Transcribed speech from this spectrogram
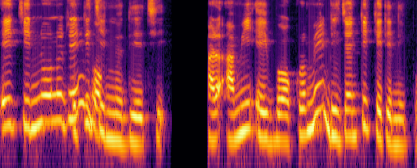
এই চিহ্ন অনুযায়ী একটি চিহ্ন দিয়েছি। আর আমি এই বক্রমে ডিজাইনটি কেটে নিব।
